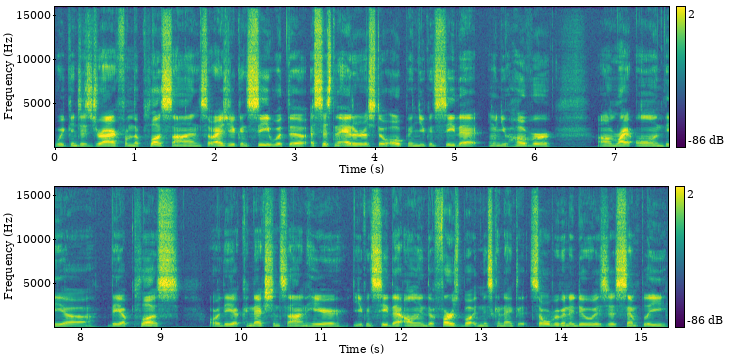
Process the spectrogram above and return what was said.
we can just drag from the plus sign. So as you can see with the assistant editor still open you can see that when you hover um, right on the uh, the uh, plus or the uh, connection sign here, you can see that only the first button is connected. So what we're going to do is just simply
